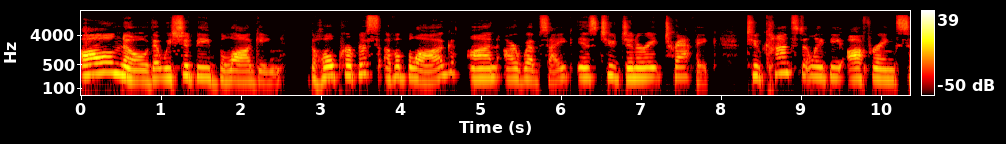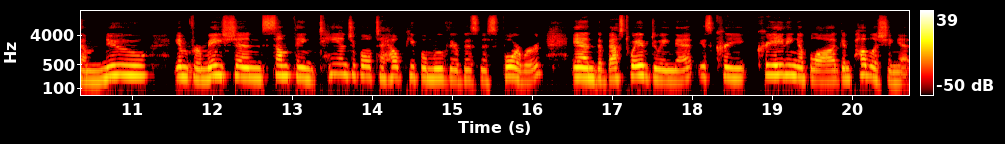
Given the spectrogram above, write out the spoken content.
all know that we should be blogging. The whole purpose of a blog on our website is to generate traffic, to constantly be offering some new information, something tangible to help people move their business forward. And the best way of doing that is cre- creating a blog and publishing it.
